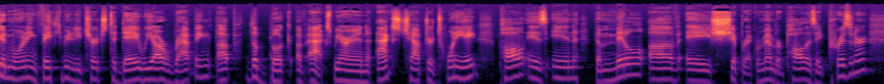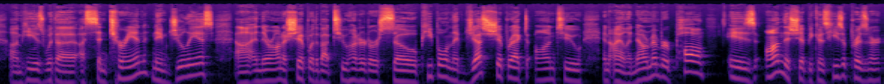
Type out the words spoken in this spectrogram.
Good morning, Faith Community Church. Today we are wrapping up the book of Acts. We are in Acts chapter 28. Paul is in the middle of a shipwreck. Remember, Paul is a prisoner. Um, he is with a, a centurion named Julius, uh, and they're on a ship with about 200 or so people, and they've just shipwrecked onto an island. Now, remember, Paul is on this ship because he's a prisoner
